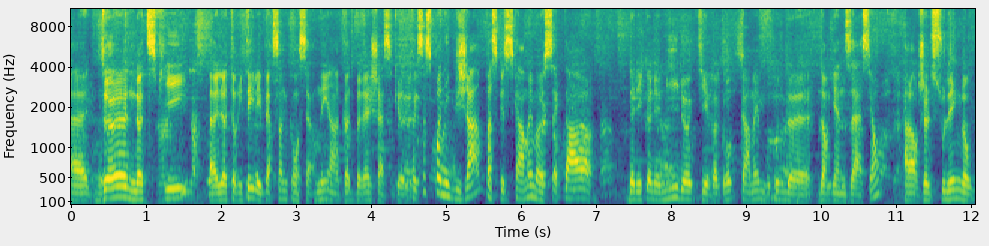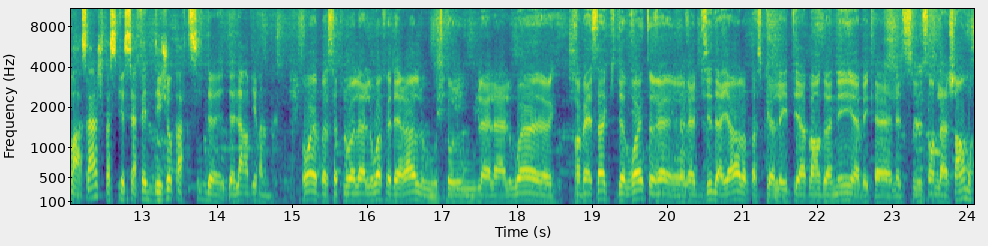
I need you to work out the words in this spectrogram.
euh, de notifier l'autorité et les personnes concernées en cas de brèche à sécurité. Que ça, c'est pas négligeable parce que c'est quand même un secteur de l'économie qui regroupe quand même beaucoup d'organisations. Alors, je le souligne au passage parce que ça fait déjà partie de, l'environnement. Oui, ben cette loi, la loi fédérale ou, la, loi euh, provinciale qui devra être ré- révisée d'ailleurs parce qu'elle a été abandonnée avec la, dissolution de la Chambre,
